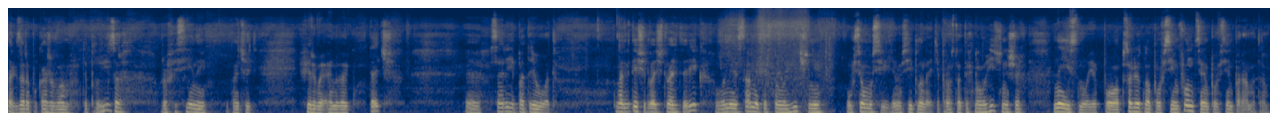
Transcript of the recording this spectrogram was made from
Так, зараз покажу вам тепловізор професійний, значить, фірми NV Tech е, серії Patriot. На 2024 рік вони самі технологічні у всьому світі, на всій планеті. Просто технологічніших не існує по абсолютно по всім функціям, по всім параметрам.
